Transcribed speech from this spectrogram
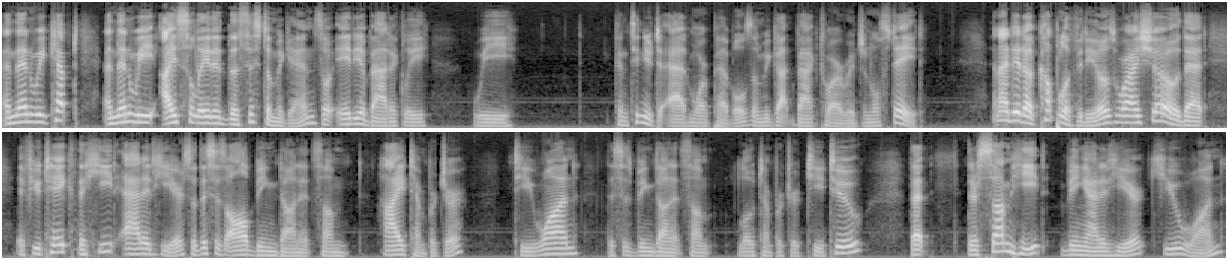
And then we kept, and then we isolated the system again. So adiabatically, we continued to add more pebbles, and we got back to our original state. And I did a couple of videos where I showed that if you take the heat added here, so this is all being done at some high temperature, T1, this is being done at some low temperature, T2, that there's some heat being added here, Q1,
